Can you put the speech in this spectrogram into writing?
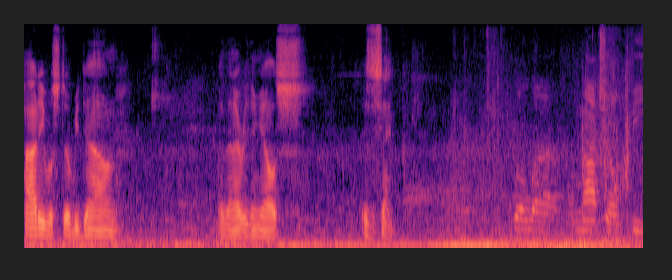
Hottie will still be down, and then everything else is the same. Will uh, Nacho be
